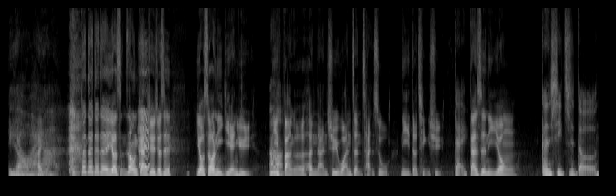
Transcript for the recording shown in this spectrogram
咿呀吼嗨呀。对对对对，有这种感觉，就是有时候你言语你反而很难去完整阐述你的情绪。对。但是你用更细致的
